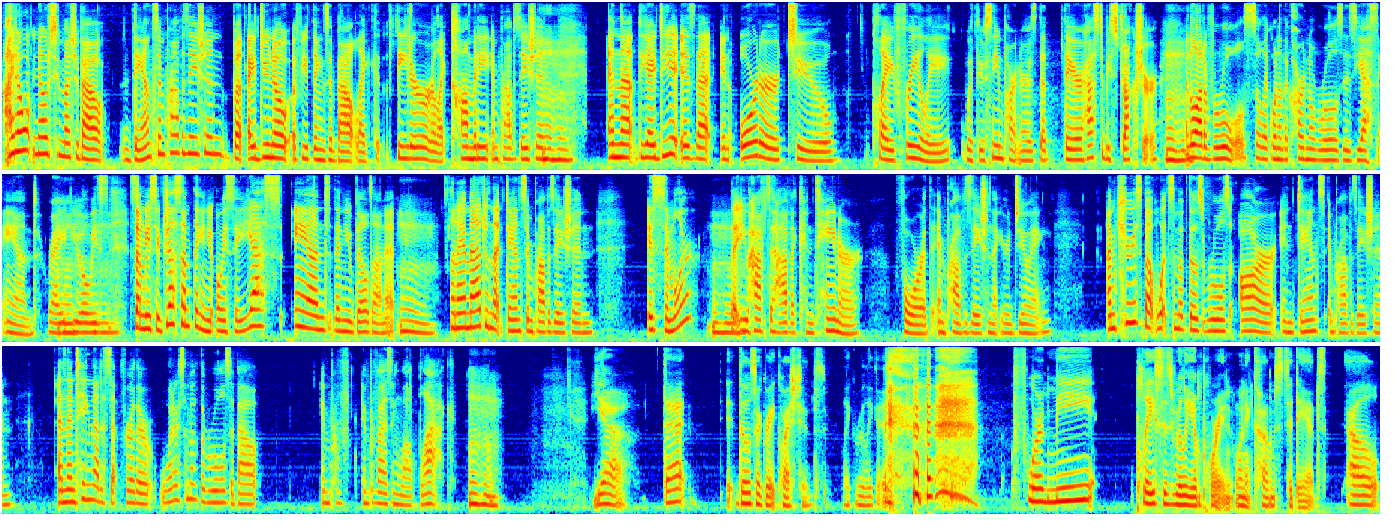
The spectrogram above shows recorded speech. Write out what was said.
I don't know too much about dance improvisation, but I do know a few things about like theater or like comedy improvisation. Mm-hmm. And that the idea is that in order to play freely with your scene partners, that there has to be structure and a lot of rules. So, like, one of the cardinal rules is yes and, right? You always, somebody suggests something and you always say yes, and then you build on it. Mm. And I imagine that dance improvisation is similar, Mm-hmm. that you have to have a container for the improvisation that you're doing. I'm curious about what some of those rules are in dance improvisation. And then taking that a step further, what are some of the rules about improv- improvising while black? Mm-hmm. Yeah, that those are great questions. Like really good. For me, place is really important when it comes to dance. I'll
